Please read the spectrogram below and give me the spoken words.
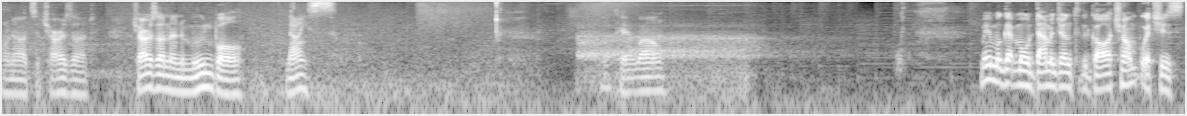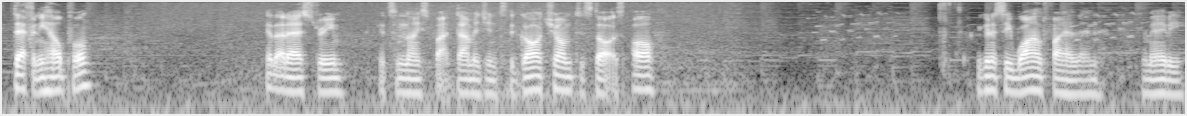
Oh no, it's a Charizard. Charizard and a Moonball. Nice. Okay, well. Maybe we'll get more damage onto the Garchomp, which is definitely helpful. Get that Airstream. Get some nice fat damage into the Garchomp to start us off. We're going to see Wildfire then. Maybe.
